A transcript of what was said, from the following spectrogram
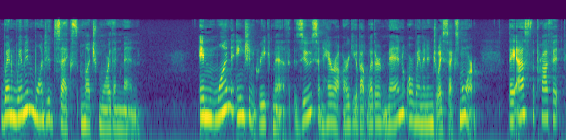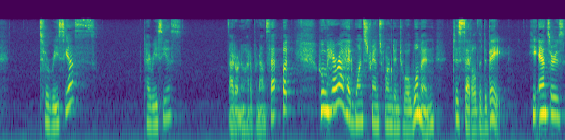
when women wanted sex much more than men. In one ancient Greek myth, Zeus and Hera argue about whether men or women enjoy sex more. They ask the prophet Tiresias, Tiresias, I don't know how to pronounce that, but whom Hera had once transformed into a woman to settle the debate. He answers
